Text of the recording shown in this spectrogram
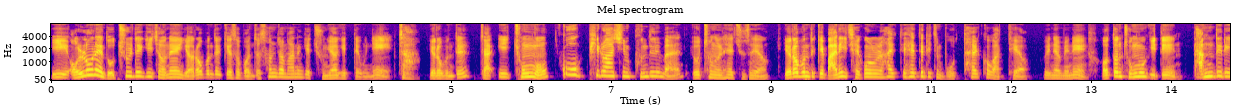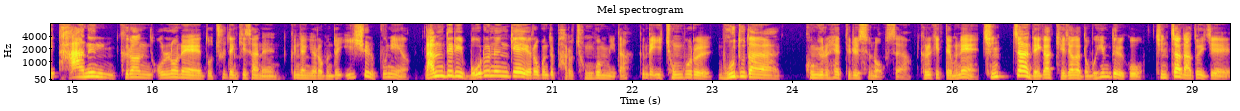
이 언론에 노출되기 전에 여러분들께서 먼저 선점하는 게 중요하기 때문에 자 여러분들 자 이 종목 꼭 필요하신 분들만 요청을 해주세요. 여러분들께 많이 제공을 할- 해드리지 못할 것 같아요. 왜냐면은 어떤 종목이든 남들이 다 아는 그런 언론에 노출된 기사는 그냥 여러분들 이슈일 뿐이에요. 남들이 모르는 게 여러분들 바로 정보입니다. 근데 이 정보를 모두 다 공유를 해 드릴 수는 없어요. 그렇기 때문에 진짜 내가 계좌가 너무 힘들고 진짜 나도 이제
